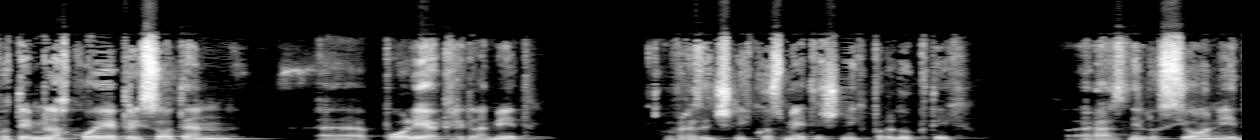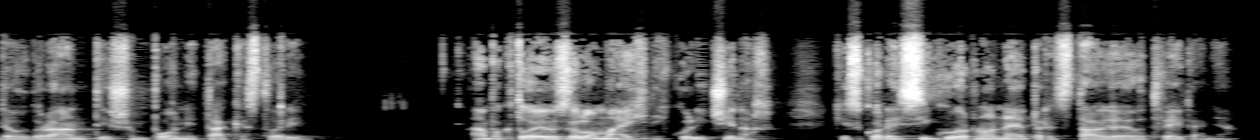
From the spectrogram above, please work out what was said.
Potem lahko je prisoten eh, poliakrilamid v različnih kozmetičnih produktih, razni losioni, deodoranti, šamponi, take stvari. Ampak to je v zelo majhnih količinah, ki skoraj sigurno ne predstavljajo tveganja.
